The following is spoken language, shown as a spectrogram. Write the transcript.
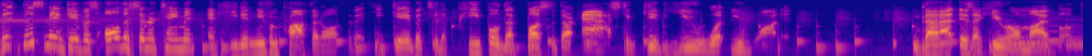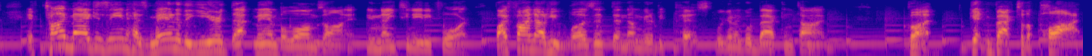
th- this man gave us all this entertainment and he didn't even profit off of it. He gave it to the people that busted their ass to give you what you wanted that is a hero in my book. If Time Magazine has Man of the Year, that man belongs on it in 1984. If I find out he wasn't, then I'm going to be pissed. We're going to go back in time. But getting back to the plot.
